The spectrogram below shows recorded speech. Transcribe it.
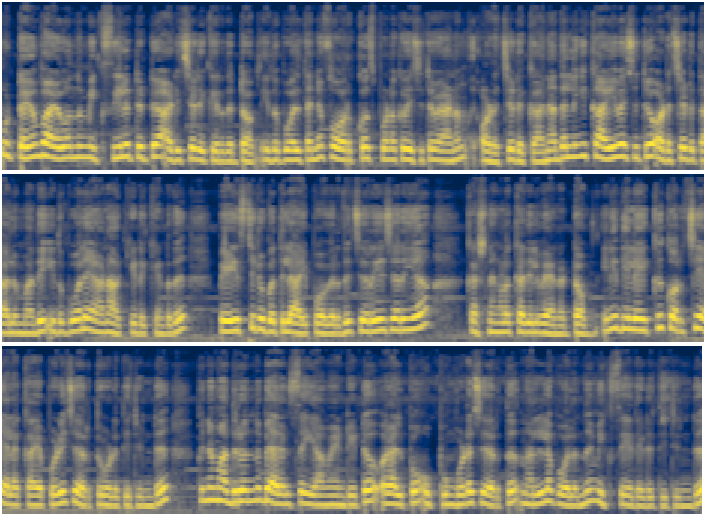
മുട്ടയും പഴവും ഒന്നും മിക്സിയിലിട്ടിട്ട് അടിച്ചെടുക്കരുത് കേട്ടോ ഇതുപോലെ തന്നെ ഫോർക്കോ സ്പൂണൊക്കെ വെച്ചിട്ട് വേണം ഉടച്ചെടുക്കാൻ. അതല്ലെങ്കിൽ കൈ വെച്ചിട്ട് ഉടച്ചെടുത്താലും മതി. ഇതുപോലെയാണ് ആക്കിയെടുക്കേണ്ടത്. പേസ്റ്റ് രൂപത്തിലായി പോകരുത് ചെറിയ ചെറിയ കഷ്ണങ്ങളൊക്കെ അതിൽ വേണം കേട്ടോ ഇനി ഇതിലേക്ക് കുറച്ച് ഏലക്കായപ്പൊടി ചേർത്ത് കൊടുത്തിട്ടുണ്ട്. പിന്നെ മധുരം ഒന്ന് ബാലൻസ് ചെയ്യാൻ വേണ്ടിയിട്ട് ഒരല്പം ഉപ്പും കൂടെ ചേർത്ത് നല്ല പോലെ ഒന്ന് മിക്സ് ചെയ്തെടുത്തിട്ടുണ്ട്.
